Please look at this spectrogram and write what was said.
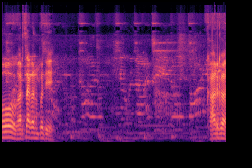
हो घरचा गणपती आहे. खारघर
